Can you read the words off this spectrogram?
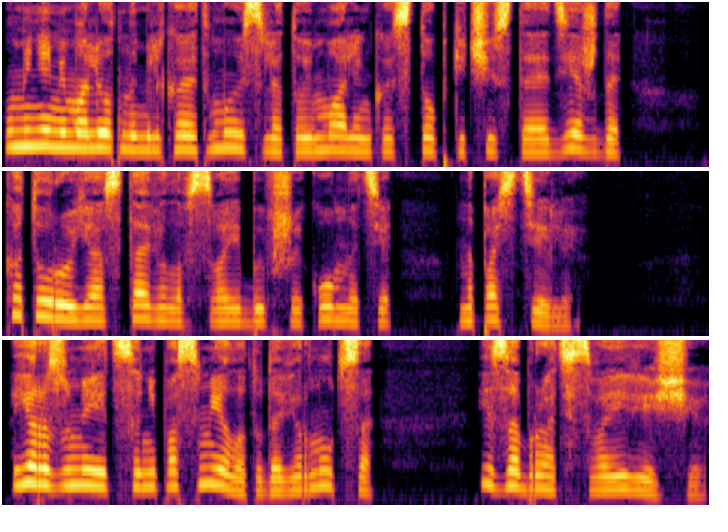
У меня мимолетно мелькает мысль о той маленькой стопке чистой одежды, которую я оставила в своей бывшей комнате на постели. Я, разумеется, не посмела туда вернуться и забрать свои вещи.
